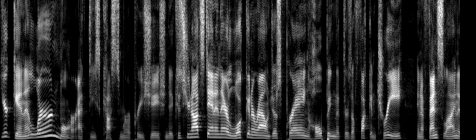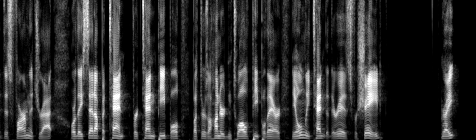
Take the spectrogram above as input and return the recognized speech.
you're gonna learn more at these customer appreciation days because you're not standing there looking around just praying, hoping that there's a fucking tree in a fence line at this farm that you're at, or they set up a tent for 10 people, but there's 112 people there. The only tent that there is for shade, right?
